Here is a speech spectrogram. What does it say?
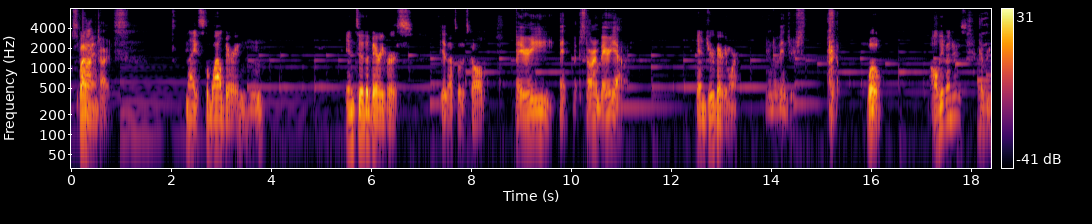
Spider Pop Man. Tarts. Nice. The wild berry. hmm Into the berryverse. Yep. That's what it's called. Barry, eh, starring Barry Allen And Drew Barrymore. in Avengers. Whoa. All the Avengers? Every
